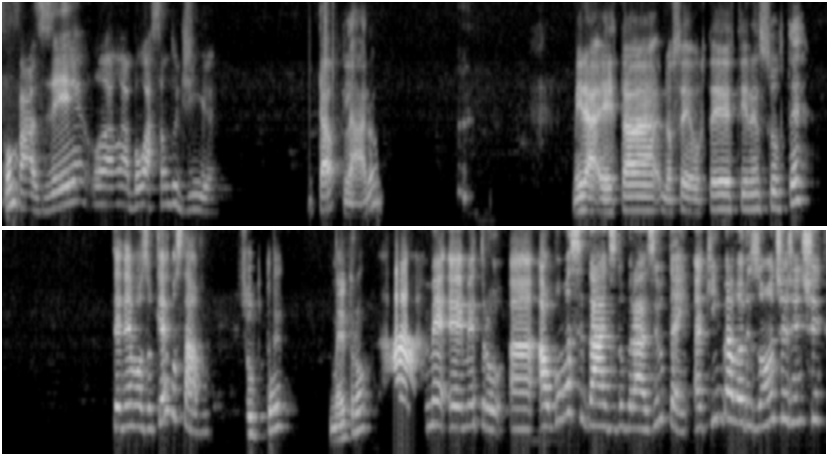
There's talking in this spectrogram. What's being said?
Como? fazer uma boa ação do dia. Então. Claro. Mira, está, no sé, ¿ustedes tienen subte? ¿Tenemos o quê, Gustavo? Subte? Metro? Ah, me, é, metrô. Ah, algumas cidades do Brasil têm. Aqui em Belo Horizonte, a gente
